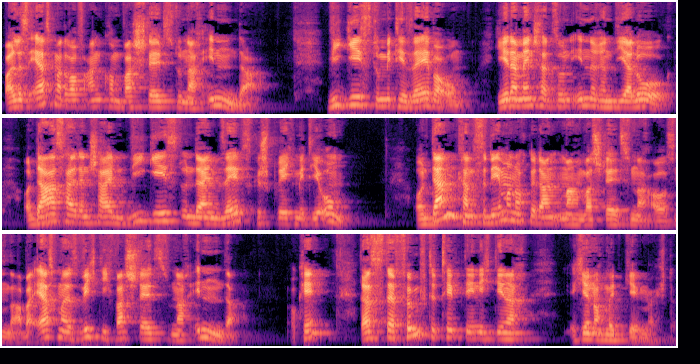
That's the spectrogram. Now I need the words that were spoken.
Weil es erstmal darauf ankommt, was stellst du nach innen dar? Wie gehst du mit dir selber um? Jeder Mensch hat so einen inneren Dialog. Und da ist halt entscheidend, wie gehst du in deinem Selbstgespräch mit dir um? Und dann kannst du dir immer noch Gedanken machen, was stellst du nach außen dar. Aber erstmal ist wichtig, was stellst du nach innen dar? Okay? Das ist der fünfte Tipp, den ich dir nach, hier noch mitgeben möchte.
